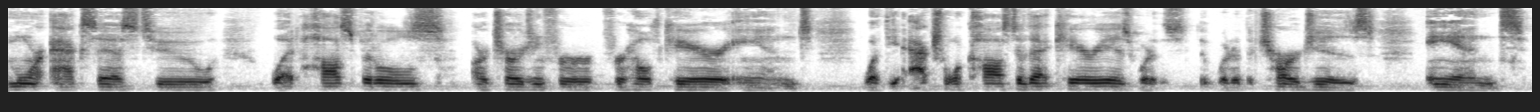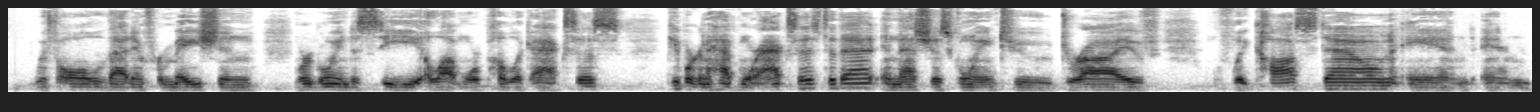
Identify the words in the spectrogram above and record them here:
more access to what hospitals are charging for for healthcare and what the actual cost of that care is. What the, what are the charges? And with all that information, we're going to see a lot more public access. People are going to have more access to that, and that's just going to drive hopefully costs down and and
